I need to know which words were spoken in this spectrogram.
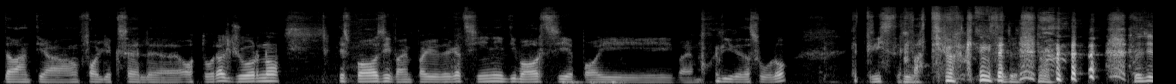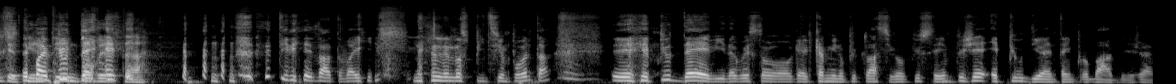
davanti a un foglio Excel eh, otto ore al giorno, ti sposi, fai un paio di ragazzini, divorzi e poi vai a morire da solo. Che triste, sì. infatti, perché mi sei... no. e poi più in povertà. Ti, esatto, vai nell'ospizio in povertà. E, più devi da questo che è il cammino più classico, più semplice e più diventa improbabile, cioè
